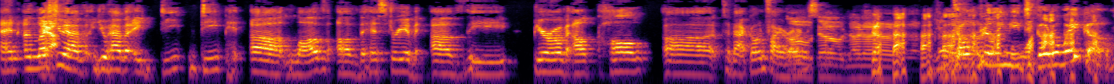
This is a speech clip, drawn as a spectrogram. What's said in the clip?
And unless Yeah. you have you have a deep deep uh, love of the history of of the Bureau of Alcohol, uh, Tobacco and Oh Firearms, no no no no no no! you don't really need to go to Waco.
